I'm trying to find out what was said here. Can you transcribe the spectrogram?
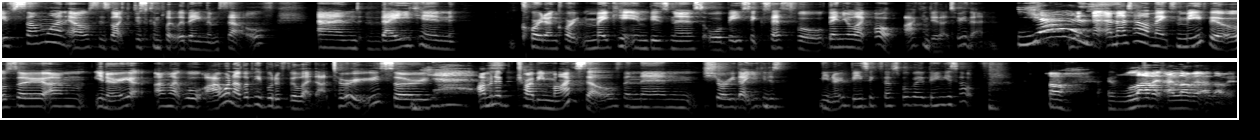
if someone else is like just completely being themselves and they can quote unquote make it in business or be successful then you're like oh i can do that too then yes. and that's how it makes me feel. So um you know i'm like well i want other people to feel like that too. So yes. i'm gonna try be myself and then show you that you can just you know be successful by being yourself. Oh i love it. I love it. I love it.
